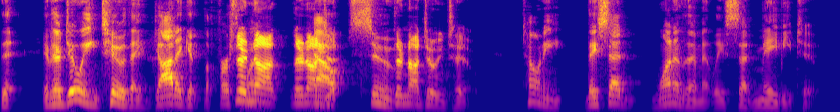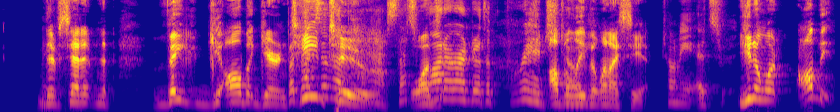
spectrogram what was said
If they're doing two, they got to get the 1st they're one not. They're not. out Do, soon. they're not doing two. Tony, they said one of them at least said maybe two. Maybe. They've said it. In the, they all but But guaranteed that's in two. the past. That's water under the bridge. I'll believe it when I see it. Tony, it's You know what? I'll be.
